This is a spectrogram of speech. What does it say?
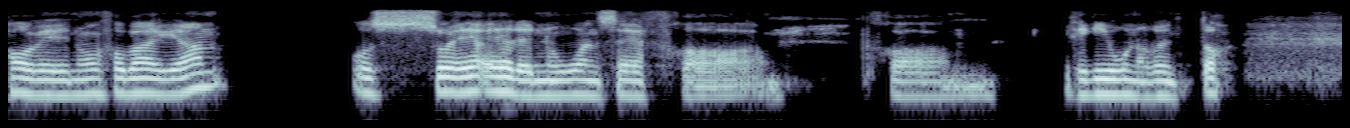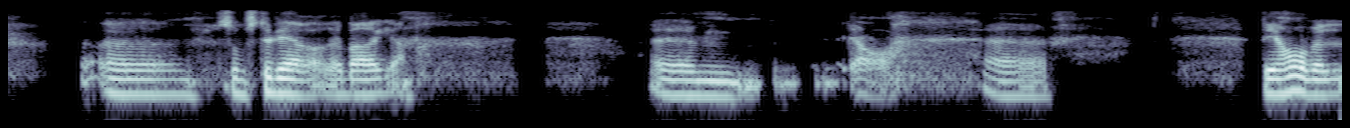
har vi noen fra Bergen. Og så er det noen som er fra, fra regioner rundt, da. Uh, som studerer i Bergen. Um, ja uh, Vi har vel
